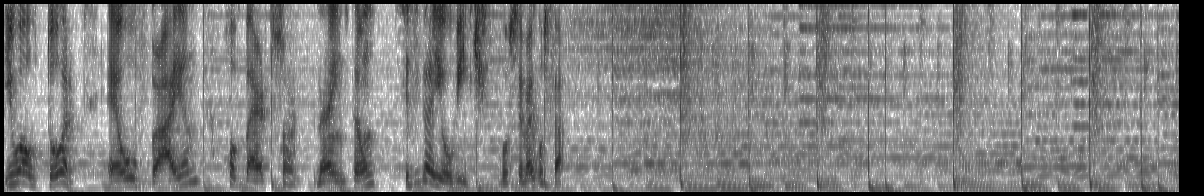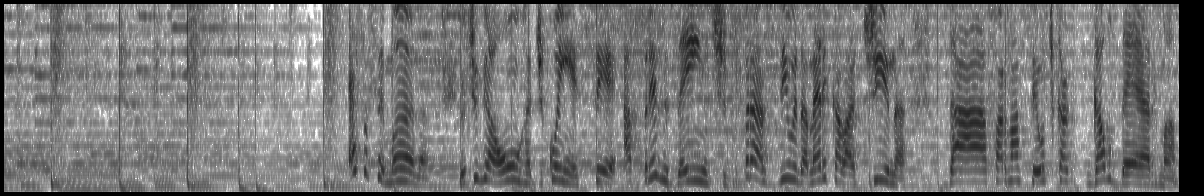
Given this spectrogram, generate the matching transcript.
E o autor é o Brian Robertson, né? Então, se liga aí, ouvinte, você vai gostar. Essa semana eu tive a honra de conhecer a presidente do Brasil e da América Latina da farmacêutica Galderma.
